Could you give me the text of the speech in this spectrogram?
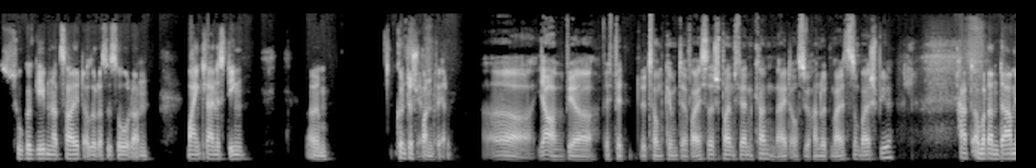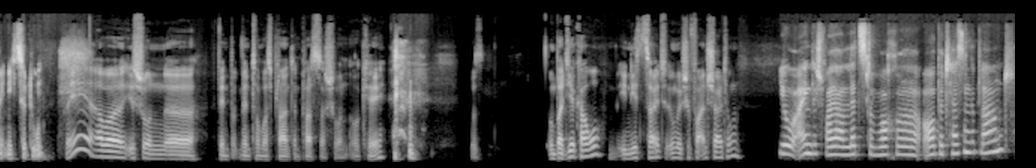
zu gegebener Zeit. Also das ist so dann mein kleines Ding. Ähm, könnte Sehr spannend schön. werden. Ah, ja, wer, wer, wer Tom kennt, der weiß, dass es spannend werden kann. Night of the 100 Miles zum Beispiel. Hat aber dann damit nichts zu tun. Nee, aber ist schon, äh, wenn, wenn Thomas plant, dann passt das schon. Okay. Und bei dir, Caro, in nächster Zeit irgendwelche Veranstaltungen? Jo, eigentlich war ja letzte Woche Orbit Hessen geplant.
